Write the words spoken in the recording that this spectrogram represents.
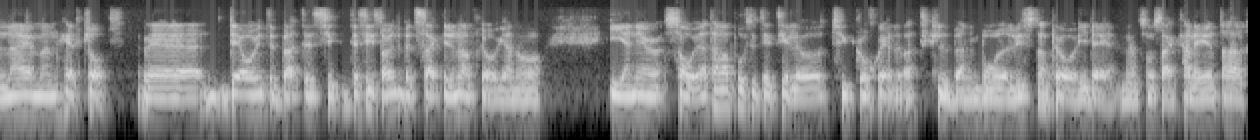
Nej men helt klart. Det, har ju inte, varit- det, si- det sista har inte blivit sagt i den här frågan. Och Ian sa ju att han var positiv till det och tycker själv att klubben borde lyssna på idén. Men som sagt, han är ju inte här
